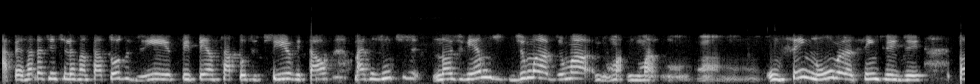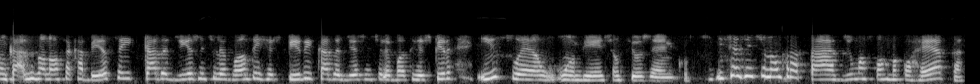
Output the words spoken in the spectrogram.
Apesar da gente levantar todo dia e pensar positivo e tal, mas a gente nós viemos de uma de uma, uma, uma um sem número assim de, de pancadas na nossa cabeça e cada dia a gente levanta e respira e cada dia a gente levanta e respira. Isso é um ambiente ansiogênico. E se a gente não tratar de uma forma correta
